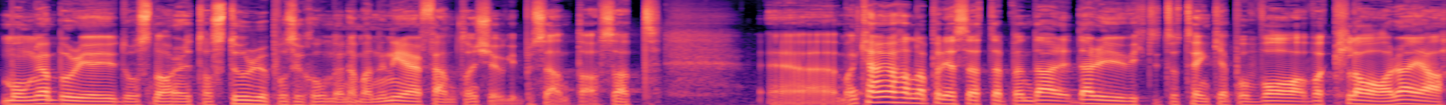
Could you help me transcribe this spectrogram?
Många börjar ju då snarare ta större positioner när man är nere 15-20% då. Så att eh, man kan ju handla på det sättet, men där, där är det ju viktigt att tänka på vad, vad klarar jag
